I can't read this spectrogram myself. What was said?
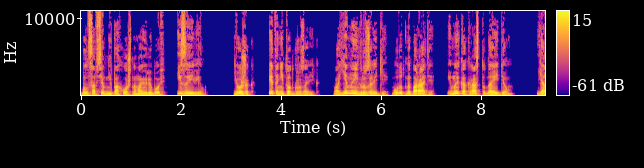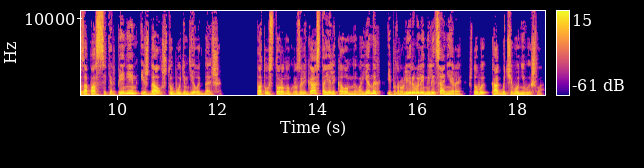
был совсем не похож на мою любовь, и заявил. «Ежик, это не тот грузовик. Военные грузовики будут на параде, и мы как раз туда идем». Я запасся терпением и ждал, что будем делать дальше. По ту сторону грузовика стояли колонны военных и патрулировали милиционеры, чтобы как бы чего не вышло.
